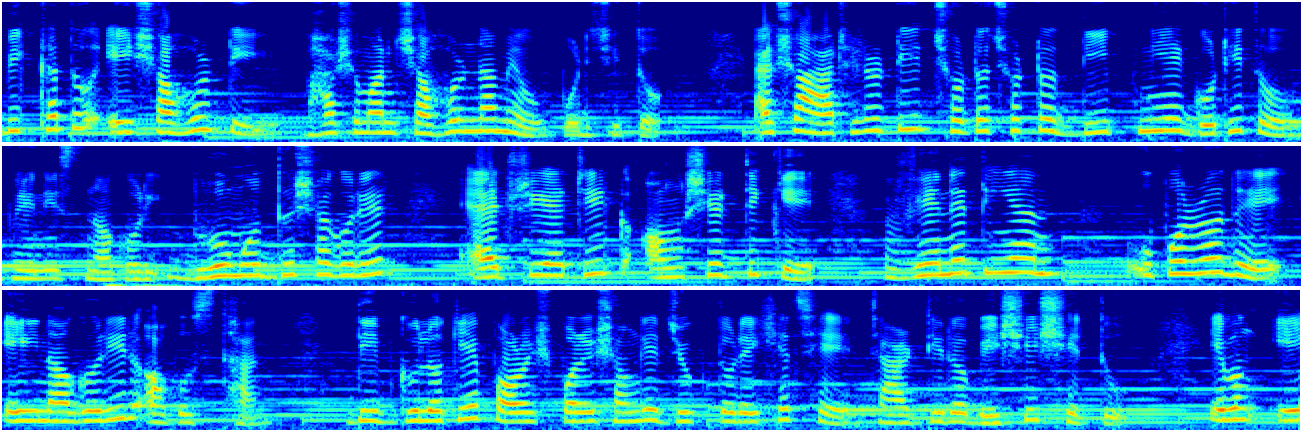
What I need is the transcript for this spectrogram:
বিখ্যাত এই শহরটি ভাসমান শহর নামেও পরিচিত। একশো আঠেরোটি ছোট ছোট দ্বীপ নিয়ে গঠিত ভেনিস নগরী। ভূমধ্যসাগরের অ্যাড্রিয়াটিক অংশের দিকে ভেনেতিয়ান উপরোধে এই নগরীর অবস্থান। দ্বীপগুলোকে পরস্পরের সঙ্গে যুক্ত রেখেছে চারটিরও বেশি সেতু এবং এ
